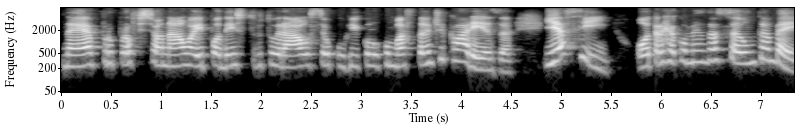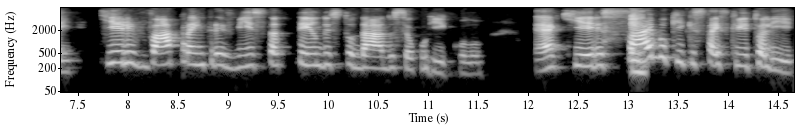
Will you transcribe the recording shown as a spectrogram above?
né, para o profissional aí poder estruturar o seu currículo com bastante clareza. E assim, outra recomendação também, que ele vá para a entrevista tendo estudado o seu currículo, né, que ele saiba o que, que está escrito ali,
